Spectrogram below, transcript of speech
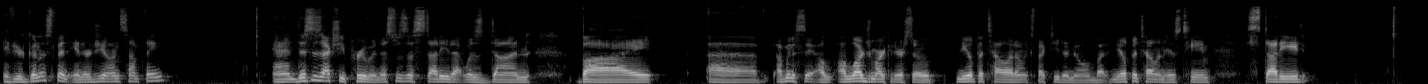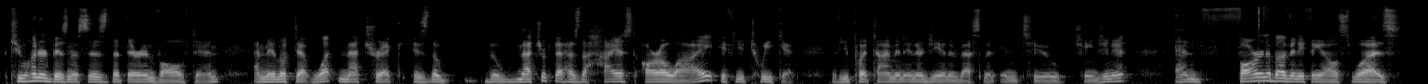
If you're going to spend energy on something, and this is actually proven, this was a study that was done by uh, I'm going to say a, a, large marketer. So Neil Patel, I don't expect you to know him, but Neil Patel and his team studied 200 businesses that they're involved in, and they looked at what metric is the the metric that has the highest ROI if you tweak it, if you put time and energy and investment into changing it, and far and above anything else was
